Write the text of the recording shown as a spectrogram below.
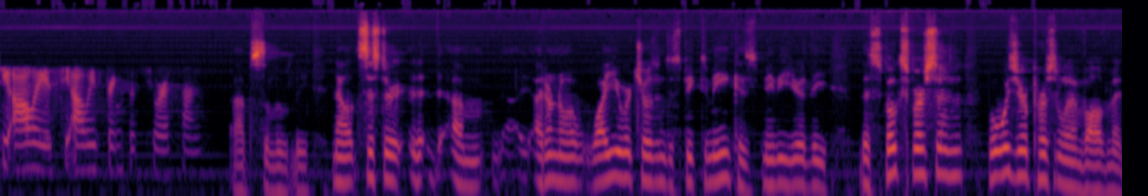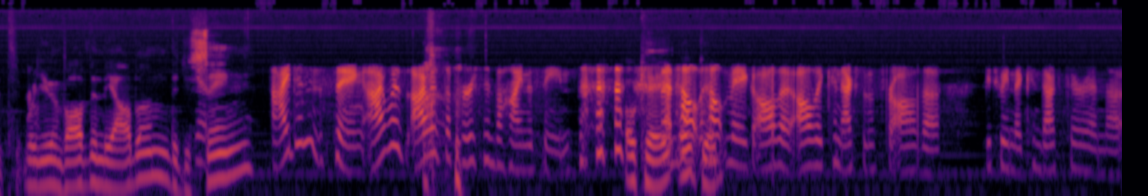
she always she always brings us to our Son Absolutely. Now, sister, uh, um, I don't know why you were chosen to speak to me because maybe you're the the spokesperson. What was your personal involvement? Were you involved in the album? Did you Yeah. sing? I didn't sing. I was I was the person behind the scenes. Okay, that helped okay. helped make all the all the connections for all the between the conductor and the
